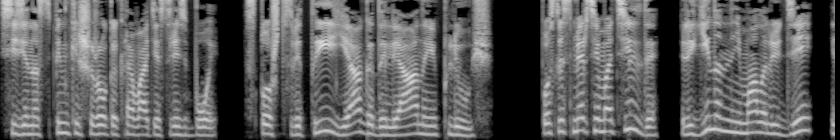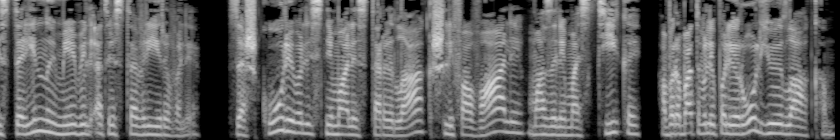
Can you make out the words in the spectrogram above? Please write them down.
сидя на спинке широкой кровати с резьбой. Сплошь цветы, ягоды, лианы и плющ. После смерти Матильды Регина нанимала людей и старинную мебель отреставрировали. Зашкуривали, снимали старый лак, шлифовали, мазали мастикой, обрабатывали полиролью и лаком.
